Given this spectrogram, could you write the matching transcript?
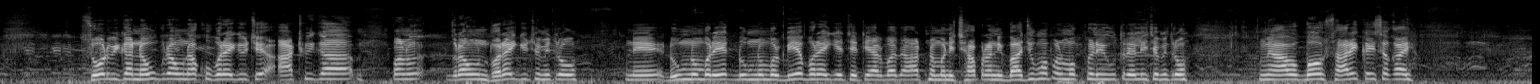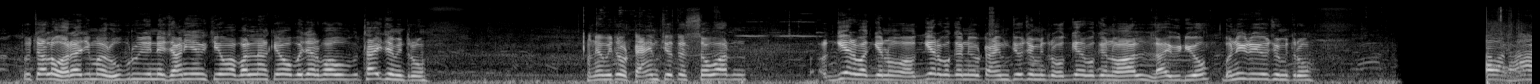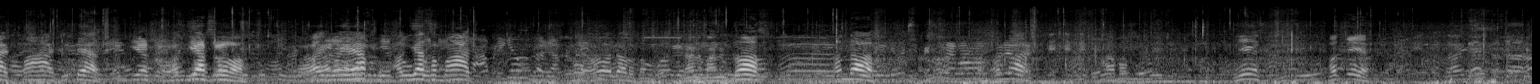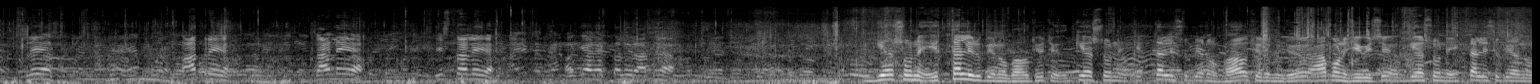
સોળ વીઘા નવું ગ્રાઉન્ડ આખું ભરાઈ ગયું છે. આઠ વીઘા પણ ગ્રાઉન્ડ ભરાઈ ગયું છે મિત્રો. ને ડૂમ નંબર એક, ડૂમ નંબર બે ભરાઈ ગયા છે. ત્યારબાદ આઠ નંબરની છાપરાની બાજુમાં પણ મગફળી ઉતરેલી છે મિત્રો. અને આવક બહુ સારી કહી શકાય. તો ચાલો હરાજીમાં રૂબરૂ જઈને જાણીએ આવી કેવા ભાલના કેવા બજાર ભાવ થાય છે મિત્રો. અને મિત્રો ટાઈમ થયો તો સવાર અગિયાર વાગ્યાનો અગિયાર વાગ્યાનો ટાઈમ થયો છે મિત્રો. અગિયાર વાગ્યાનો હાલ લાઈવ વીડિયો બની રહ્યો છે મિત્રો. અગિયારસો પાંચ દસ પંદર પંદર વીસ પચીસ ત્રીસ પાંત્રીસ ચાલીસ પિસ્તાલીસ અગિયારસો ને એકતાલીસ રૂપિયાનો ભાવ થયો છે અગિયારસો ને એકતાલીસ રૂપિયાનો ભાવ છે તમે જોયો આ પણ જેવી છે અગિયારસો ને એકતાલીસ રૂપિયાનો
